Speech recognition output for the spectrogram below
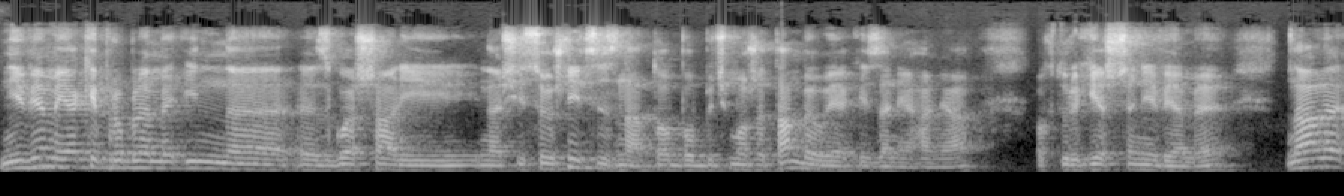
Nie wiemy, jakie problemy inne e, zgłaszali nasi sojusznicy z NATO, bo być może tam były jakieś zaniechania, o których jeszcze nie wiemy. No ale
